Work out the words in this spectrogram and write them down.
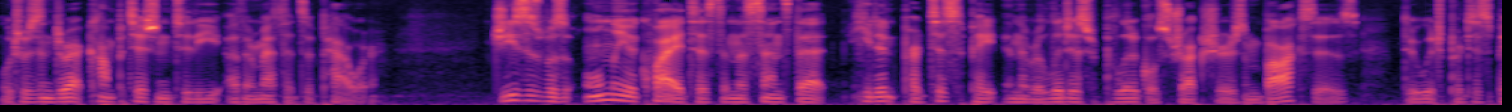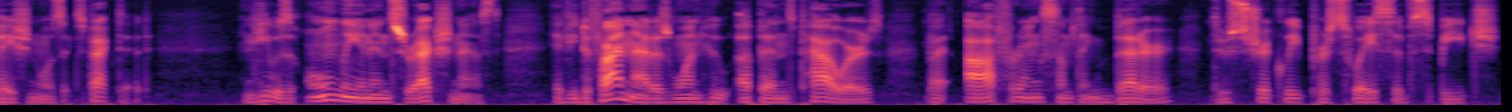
which was in direct competition to the other methods of power. Jesus was only a quietist in the sense that he didn't participate in the religious or political structures and boxes through which participation was expected and he was only an insurrectionist if you define that as one who upends powers by offering something better through strictly persuasive speech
